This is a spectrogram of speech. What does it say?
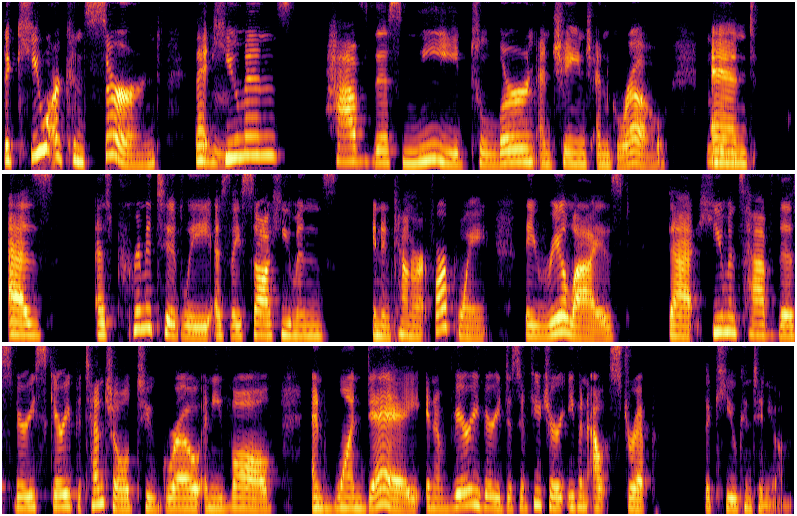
the Q are concerned that Mhm. humans have this need to learn and change and grow. Mhm. And as as primitively as they saw humans in Encounter at Farpoint, they realized that humans have this very scary potential to grow and evolve and one day in a very very distant future even outstrip the Q continuum.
